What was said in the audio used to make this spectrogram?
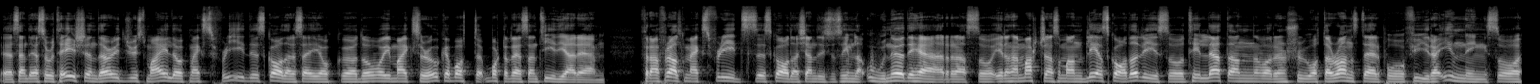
Eh, sen deras rotation, där har ju Drew Smiley och Max Fried skadade sig och eh, då var ju Mike Soroka borta, borta där sen tidigare. Framförallt Max Frieds eh, skada kändes ju så himla onödig här, alltså i den här matchen som han blev skadad i så tillät han, var det en 7-8 runs där på fyra innings, så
